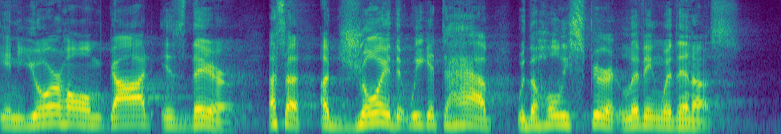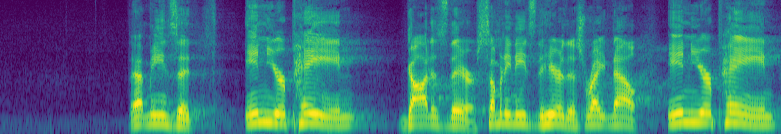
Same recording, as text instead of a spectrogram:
in your home. God is there. That's a, a joy that we get to have with the Holy Spirit living within us. That means that in your pain, God is there. Somebody needs to hear this right now. In your pain,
